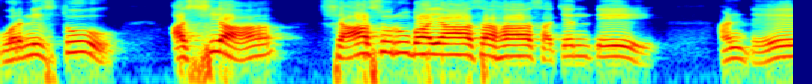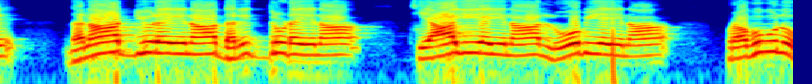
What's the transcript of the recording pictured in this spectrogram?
వర్ణిస్తూ అస్య శాసురుభయాస సచంతే. అంటే ధనాఢ్యుడైన దరిద్రుడైనా త్యాగి అయినా లోబి అయినా ప్రభువును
